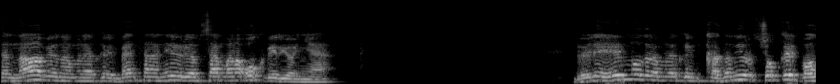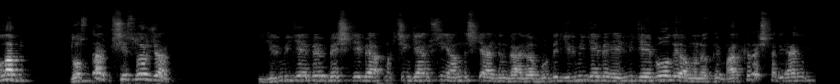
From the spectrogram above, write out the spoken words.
Sen ne yapıyorsun amına koyayım? Ben sana ne veriyorum? Sen bana ok veriyorsun ya. Böyle ev mi olur amına koyayım? Kazanıyoruz. Çok garip. Vallahi dostlar bir şey soracağım. 20 GB 5 GB yapmak için gelmişsin yanlış geldim galiba. Burada 20 GB 50 GB oluyor amına koyayım. Arkadaşlar yani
